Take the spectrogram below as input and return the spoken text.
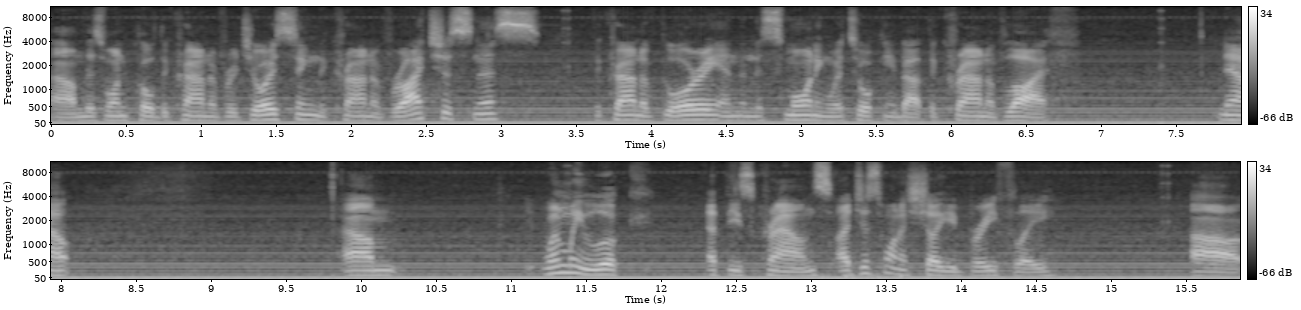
Um, there's one called the crown of rejoicing, the crown of righteousness, the crown of glory, and then this morning we're talking about the crown of life. Now, um, when we look at these crowns, I just want to show you briefly uh,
